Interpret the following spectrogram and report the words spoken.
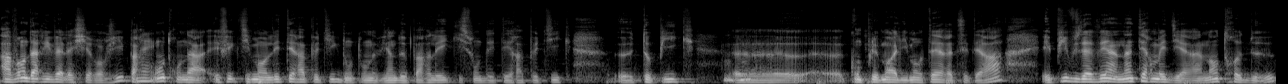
avant d'arriver à la chirurgie, par Ouais. contre, on a effectivement les thérapeutiques dont on vient de parler, qui sont des thérapeutiques euh, topiques, Mhm. euh, compléments alimentaires, etc. Et puis vous avez un intermédiaire, un entre-deux,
